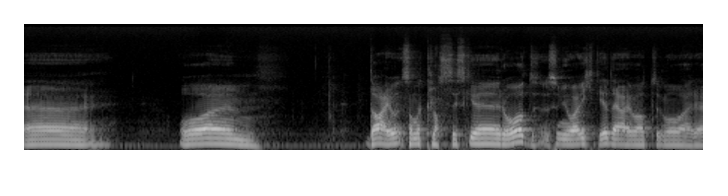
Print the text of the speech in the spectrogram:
Eh, og eh, da er jo sånne klassiske råd, som jo er viktige, det er jo at du må være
